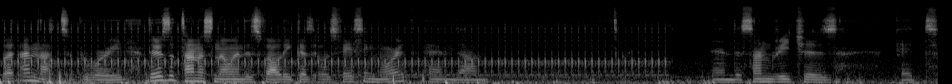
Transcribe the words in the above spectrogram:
But I'm not super worried. There's a ton of snow in this valley because it was facing north, and um, and the sun reaches it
